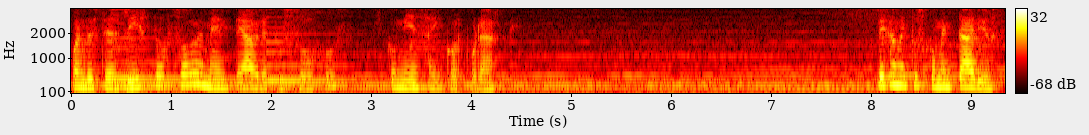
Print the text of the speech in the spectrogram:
Cuando estés listo, suavemente abre tus ojos y comienza a incorporarte. Déjame tus comentarios.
